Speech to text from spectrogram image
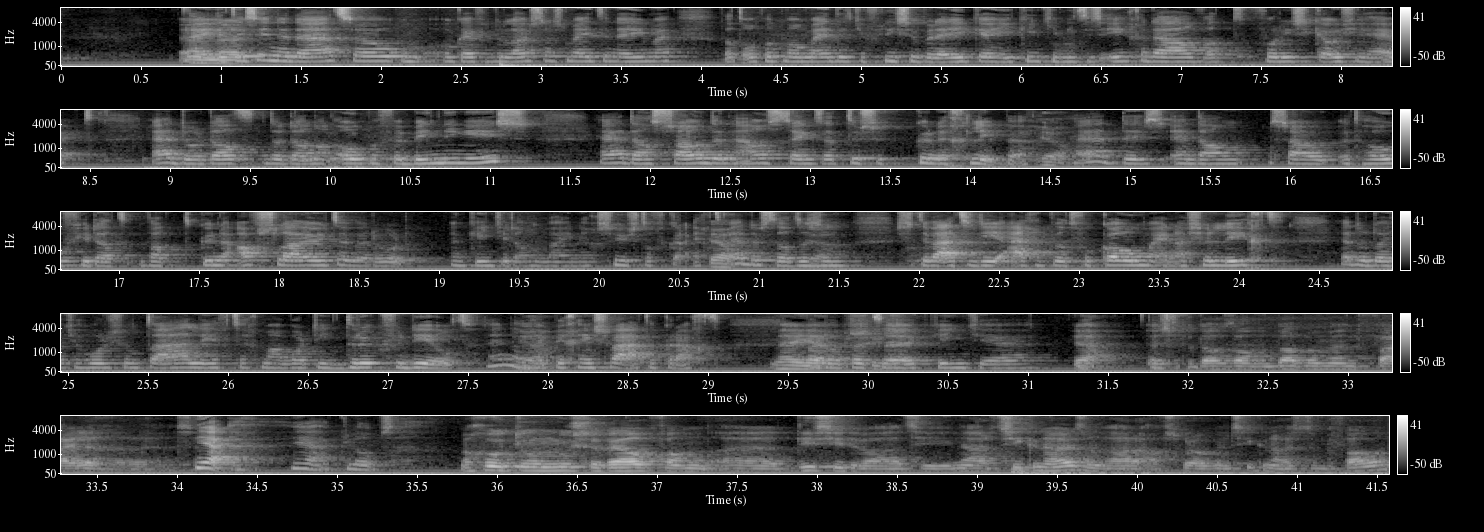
Nee, En, het eh, is inderdaad zo, om ook even de luisteraars mee te nemen, dat op het moment dat je vliezen breken en je kindje niet is ingedaald, wat voor risico's je hebt, hè, doordat er dan een open verbinding is, hè, dan zou de naaldstreng daartussen kunnen glippen. Ja. Hè, dus, en dan zou het hoofdje dat wat kunnen afsluiten, waardoor een kindje dan weinig zuurstof krijgt. Ja. Hè? Dus dat is Ja. een situatie die je eigenlijk wilt voorkomen. En als je ligt, hè, doordat je horizontaal ligt, zeg maar, wordt die druk verdeeld. Hè? Dan Ja. heb je geen zwaartekracht. nee, ja, waarop het eh, kindje ja, dus dat is dan op dat moment veiliger. eh, Ja, ja, klopt. Maar goed, toen moesten we wel van eh, die situatie naar het ziekenhuis. Want we hadden afgesproken in het ziekenhuis te bevallen.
